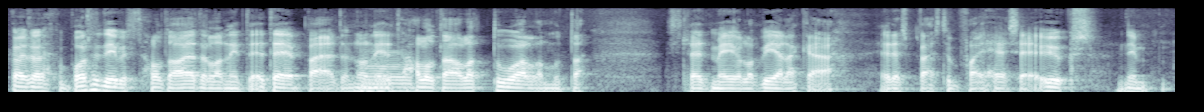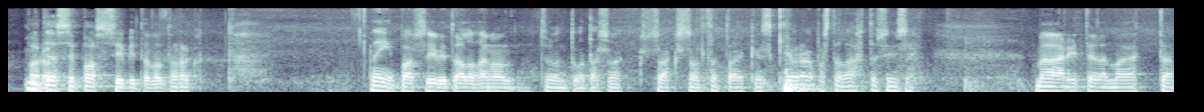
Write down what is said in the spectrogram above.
kai se on ehkä positiivisesti, halutaan ajatella niitä eteenpäin, että no mm. niin, että halutaan olla tuolla, mutta silleen, että me ei olla vieläkään edes päästy vaiheeseen yksi. Niin poro... Mitä se passiivitalo tarkoittaa? Niin, passiivitalohan on, se on tuota Saksalta tai Keski-Euroopasta lähtöisin se määritelmä, että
